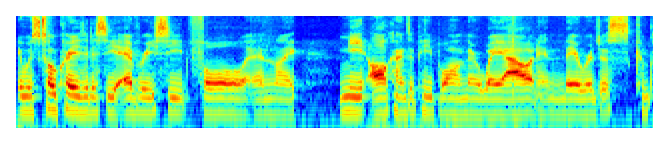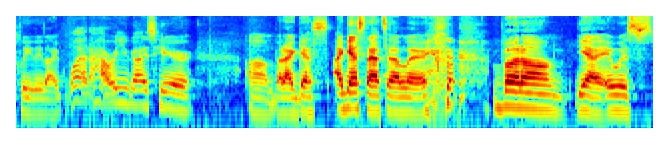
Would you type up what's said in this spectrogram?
it was so crazy to see every seat full and like meet all kinds of people on their way out, and they were just completely like, "What? How are you guys here?" Um, but I guess I guess that's LA. but um, yeah, it was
